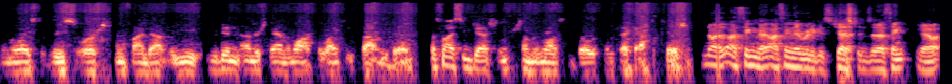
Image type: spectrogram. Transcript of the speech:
and wasted resource and find out that you, you didn't understand the market like you thought you did. That's my suggestion for someone who wants to build a fintech application. No, I think that I think they're really good suggestions, and I think you know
